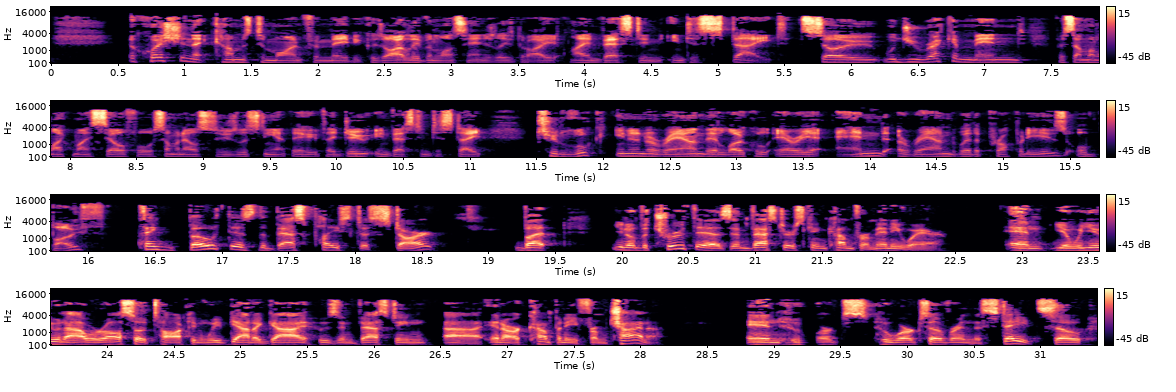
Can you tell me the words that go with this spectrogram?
a question that comes to mind for me because I live in Los Angeles, but I, I invest in interstate. So, would you recommend for someone like myself or someone else who's listening out there, if they do invest interstate, to look in and around their local area and around where the property is, or both? I think both is the best place to start but, you know, the truth is investors can come from anywhere. And you know, you and I were also talking. We've got a guy who's investing uh, in our company from China, and who works who works over in the states. So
